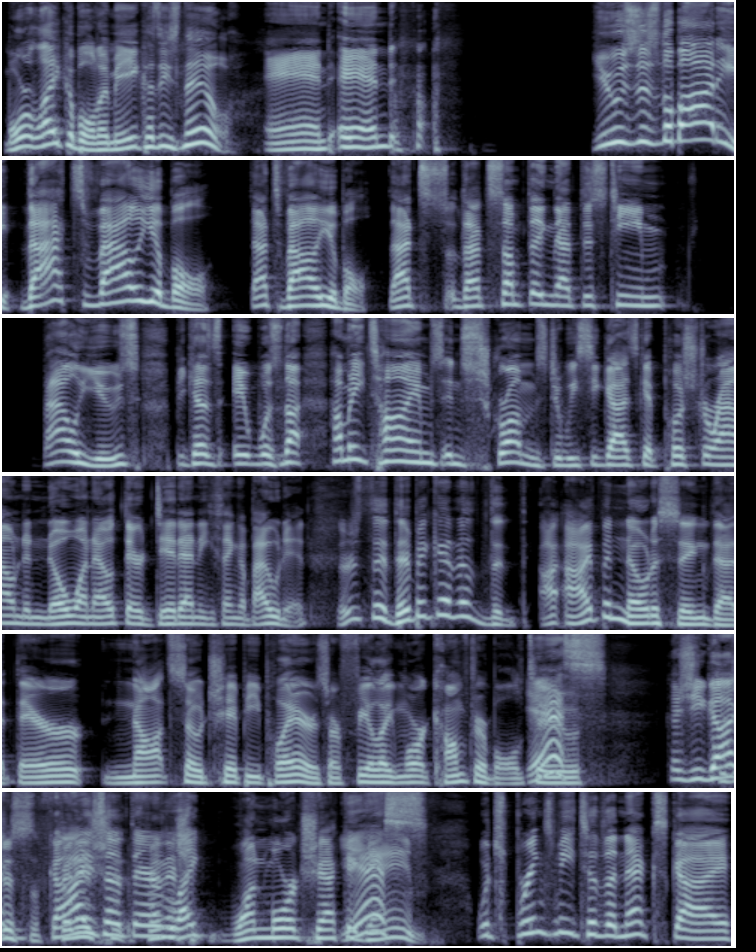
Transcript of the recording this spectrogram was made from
more likable to me because he's new. And and uses the body. That's valuable. That's valuable. That's that's something that this team values because it was not how many times in scrums do we see guys get pushed around and no one out there did anything about it There's the, they've been kind of the, I, I've been noticing that their not so chippy players are feeling more comfortable to, yes because you got just guys finish- out there like one more check a game. yes which brings me to the next guy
